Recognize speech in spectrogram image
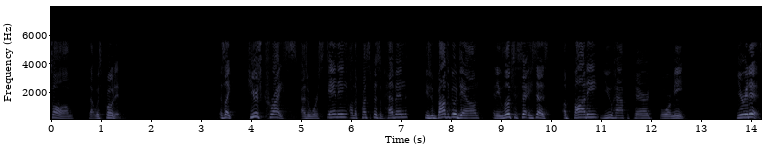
psalm that was quoted. It's like, here's Christ, as it were, standing on the precipice of heaven He's about to go down, and he looks and sa- he says, A body you have prepared for me. Here it is.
